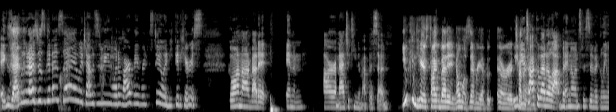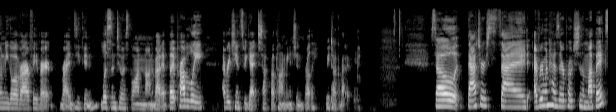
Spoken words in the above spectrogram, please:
exactly what I was just gonna say, which happens to be one of our favorites too. And you could hear us go on and on about it in our Magic Kingdom episode. You can hear us talk about it in almost every episode. Or a We ton do of talk about it a lot, but I know and specifically when we go over our favorite rides, you can listen to us go on and on about it. But probably every chance we get to talk about Haunted Mansion, really, we talk about it. So Thatcher said, everyone has their approach to the Muppets.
